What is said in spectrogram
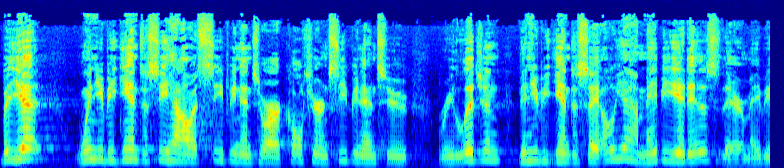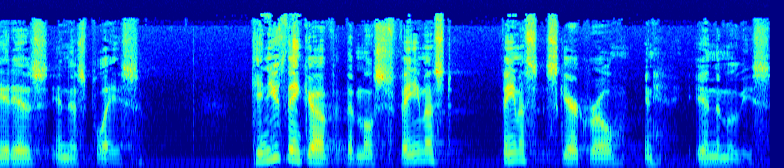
But yet, when you begin to see how it's seeping into our culture and seeping into religion, then you begin to say, oh, yeah, maybe it is there. Maybe it is in this place. Can you think of the most famous, famous scarecrow in, the movies?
